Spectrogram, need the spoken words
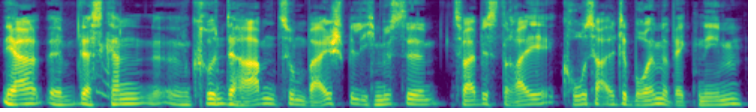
Ja, äh, das kann äh, Gründe haben. Zum Beispiel, ich müsste zwei bis drei große alte Bäume wegnehmen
